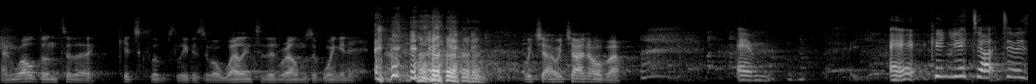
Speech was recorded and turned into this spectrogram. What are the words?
And well done to the kids clubs leaders who are well into the realms of winging it, now. which I which I know about. Um, uh, can you talk to us?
